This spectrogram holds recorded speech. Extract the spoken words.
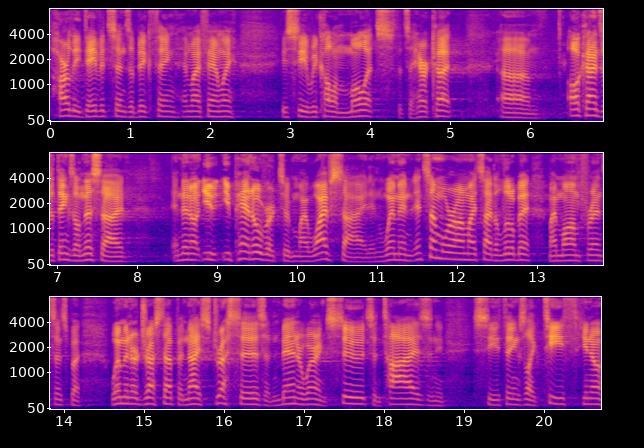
Harley Davidson's a big thing in my family. You see, we call them mullets. That's a haircut. Um, all kinds of things on this side. And then uh, you, you pan over to my wife's side, and women, and some were on my side a little bit, my mom, for instance, but women are dressed up in nice dresses, and men are wearing suits and ties, and you see things like teeth, you know,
